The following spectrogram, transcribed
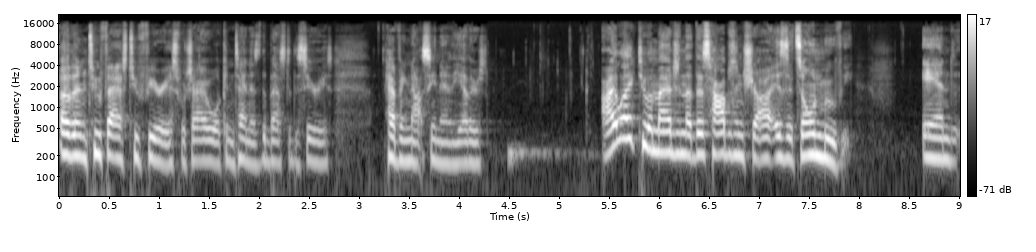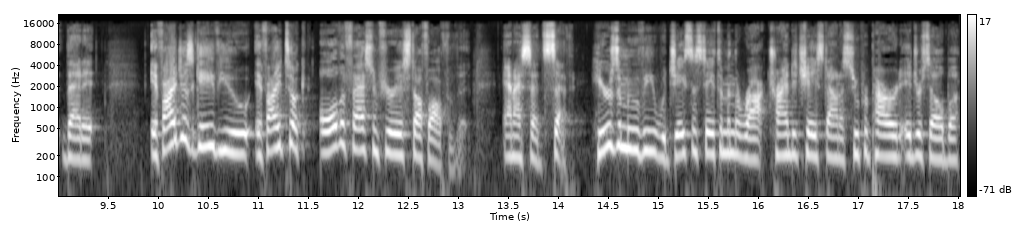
other than Too Fast, Too Furious, which I will contend is the best of the series, having not seen any of the others. I like to imagine that this Hobbs and Shaw is its own movie, and that it. If I just gave you, if I took all the Fast and Furious stuff off of it, and I said, Seth, here's a movie with Jason Statham and The Rock trying to chase down a superpowered Idris Elba,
